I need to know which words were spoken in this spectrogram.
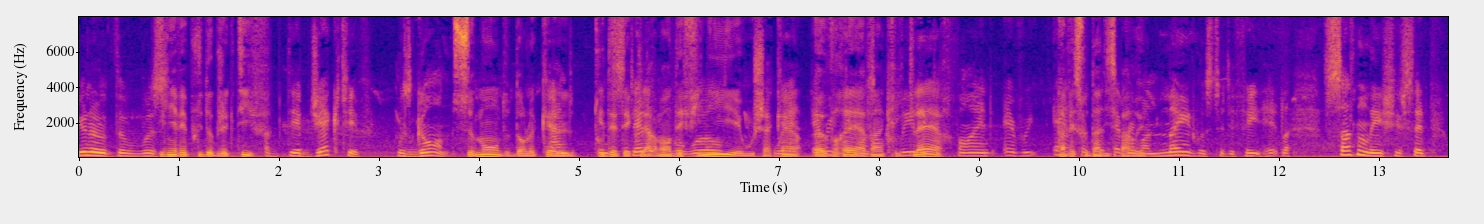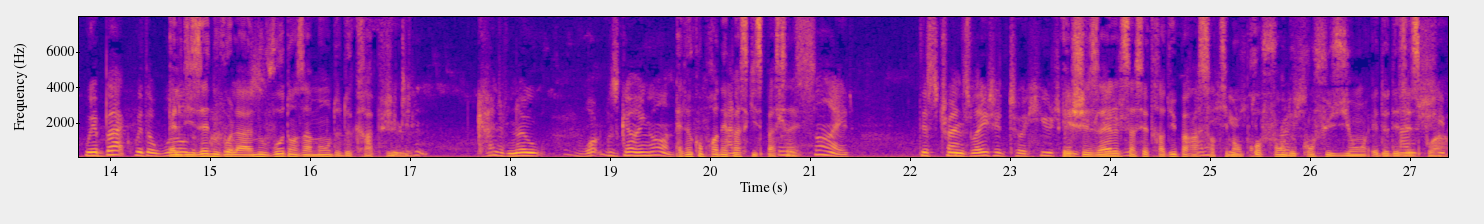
Il n'y avait plus d'objectif. Ce monde dans lequel tout était clairement défini et où chacun œuvrait à vaincre Hitler avait soudain disparu. Elle disait Nous voilà à nouveau dans un monde de crapules. Elle ne comprenait pas ce qui se passait. Et chez elle, ça s'est traduit par un sentiment profond de confusion et de désespoir.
